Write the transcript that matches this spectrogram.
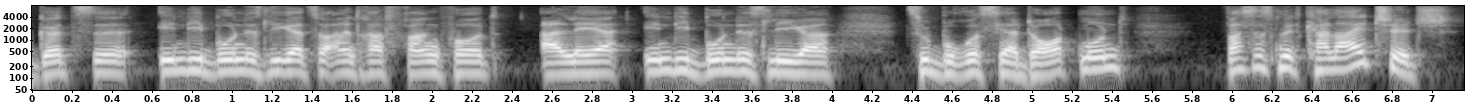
Götze in die Bundesliga zu Eintracht Frankfurt, Aller in die Bundesliga zu Borussia Dortmund. Was ist mit Kalajdzic?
